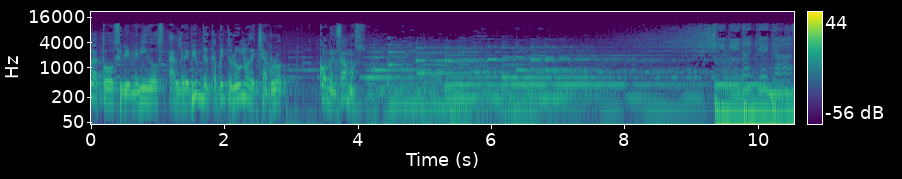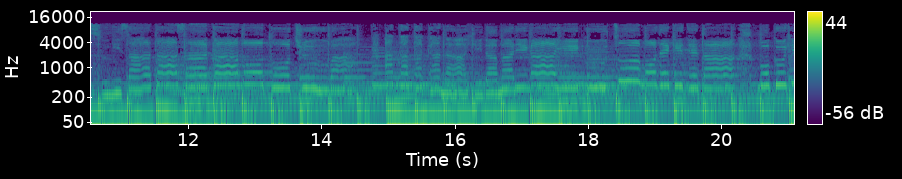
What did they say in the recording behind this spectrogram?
Hola a todos y bienvenidos al review del capítulo 1 de Charlotte. Comenzamos. 君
